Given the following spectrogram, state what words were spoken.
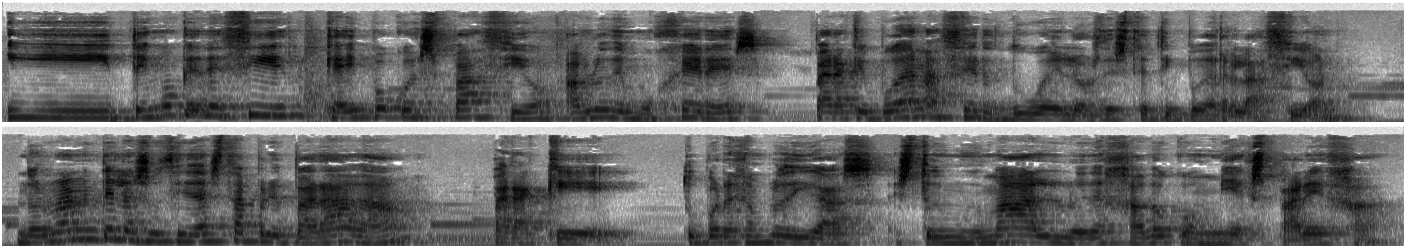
Y tengo que decir que hay poco espacio, hablo de mujeres, para que puedan hacer duelos de este tipo de relación. Normalmente la sociedad está preparada para que tú, por ejemplo, digas, estoy muy mal, lo he dejado con mi expareja.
